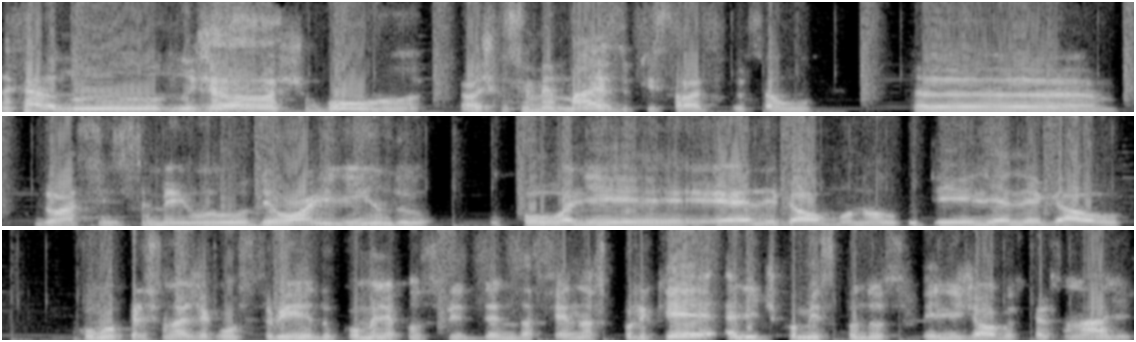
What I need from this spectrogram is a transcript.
Mas, cara, no, no geral eu acho bom. Eu acho que o filme é mais do que só a discussão uh, do racismo também. O The War é lindo, o Paul ali é, é legal o monólogo dele, é legal como o personagem é construído, como ele é construído dentro das cenas, porque ali de começo, quando ele joga os personagens,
